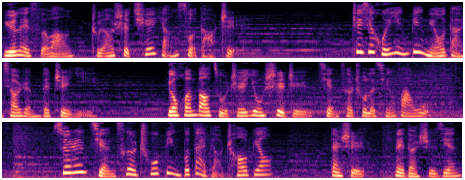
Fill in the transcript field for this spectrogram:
鱼类死亡主要是缺氧所导致。这些回应并没有打消人们的质疑。有环保组织用试纸检测出了氰化物，虽然检测出并不代表超标，但是那段时间，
